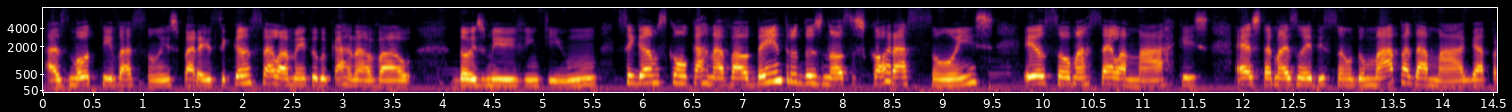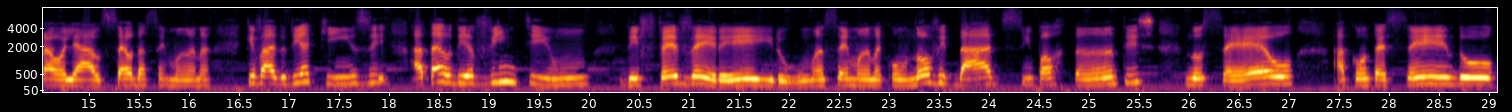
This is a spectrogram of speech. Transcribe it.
as motivações para esse cancelamento do Carnaval 2021. Sigamos com o Carnaval dentro dos nossos corações. Eu sou Marcela Marques. Esta é mais uma edição do Mapa da Maga para olhar o céu da semana, que vai do dia 15 até o dia 21 de fevereiro, uma semana com novidades importantes no céu acontecendo,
